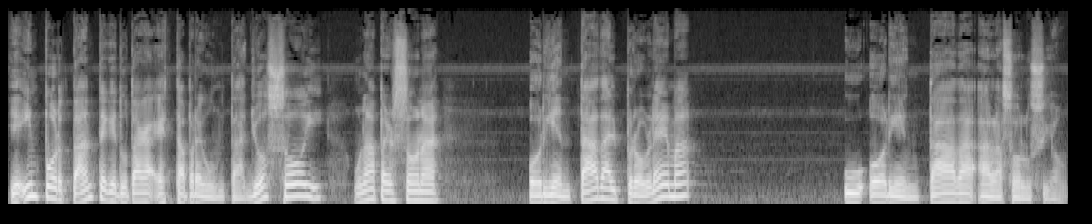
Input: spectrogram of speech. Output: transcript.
Y es importante que tú te hagas esta pregunta. Yo soy una persona orientada al problema u orientada a la solución.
